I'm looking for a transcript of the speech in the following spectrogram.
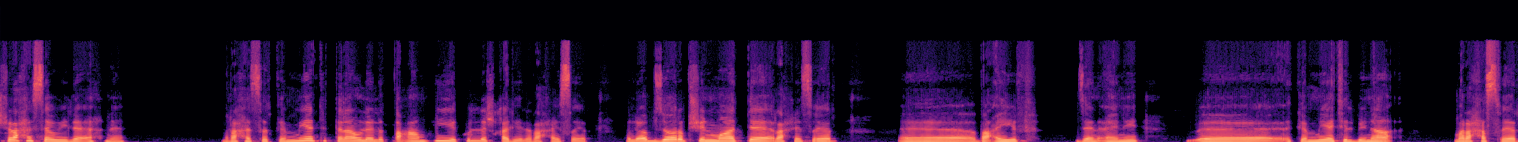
إيش راح نسوي له إحنا. راح يصير كمية التناول للطعام هي كلش قليلة راح يصير. ال absorption مالته راح يصير آه ضعيف. زين عيني آه كمية البناء ما راح تصير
